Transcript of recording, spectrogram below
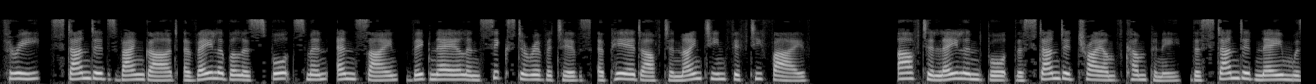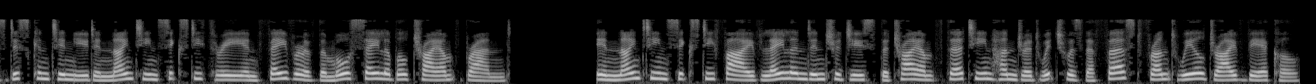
3. Standards Vanguard available as Sportsman, Ensign, Vignale and six derivatives appeared after 1955. After Leyland bought the Standard Triumph Company, the Standard name was discontinued in 1963 in favor of the more saleable Triumph brand. In 1965 Leyland introduced the Triumph 1300 which was their first front-wheel drive vehicle.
